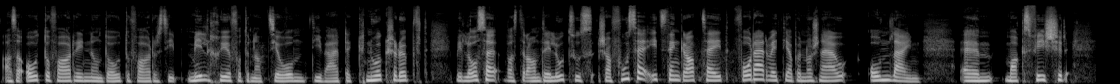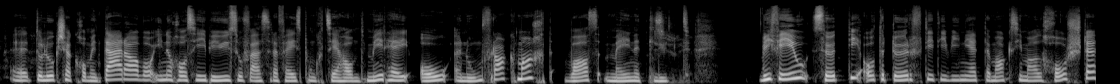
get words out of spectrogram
also Autofahrerinnen und Autofahrer sind Milchkühe der Nation, die werden genug geschröpft. Wir hören, was der André Lutz aus Schaffhausen jetzt gerade sagt. Vorher ich aber noch schnell online. Ähm, Max Fischer, äh, du schaust ja Kommentare an, die reingekommen sind bei uns auf srf1.ch und wir haben auch eine Umfrage gemacht. Was meinen die Leute? Wie viel sollte oder dürfte die Vignette maximal kosten?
